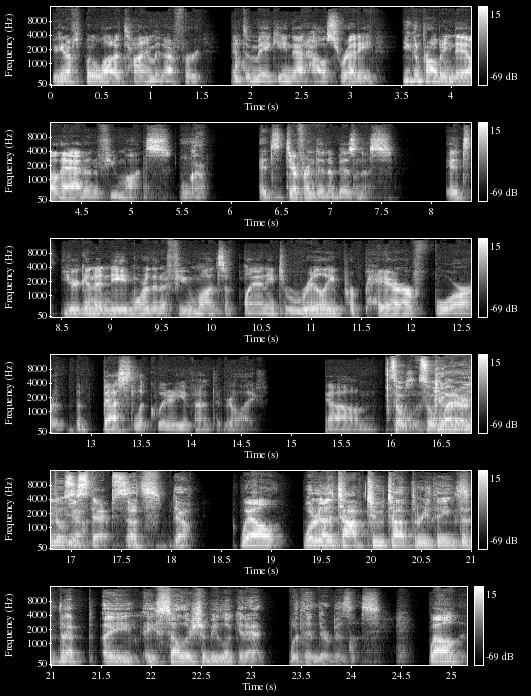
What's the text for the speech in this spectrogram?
You're gonna have to put a lot of time and effort into making that house ready. You can probably nail that in a few months. Okay. It's different than a business. It's you're gonna need more than a few months of planning to really prepare for the best liquidity event of your life. Um, So, so Can what are those yeah. steps? That's yeah. well, What are know, the top two, top three things The- the- that a, a seller should be looking at within their business? Well,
